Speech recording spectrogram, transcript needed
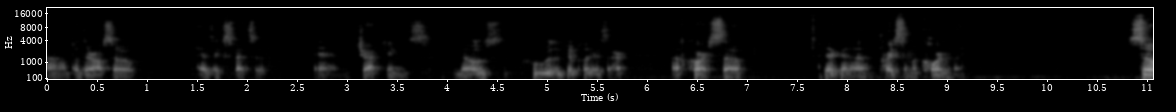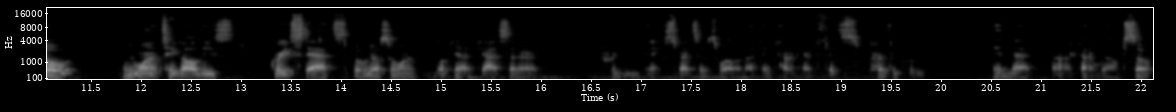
uh, but they're also as expensive. And DraftKings knows who the good players are, of course. So they're going to price them accordingly. So we want to take all these great stats, but we also want to look at guys that are pretty inexpensive as well, and I think Cunningham fits perfectly in that uh, kind of realm. So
